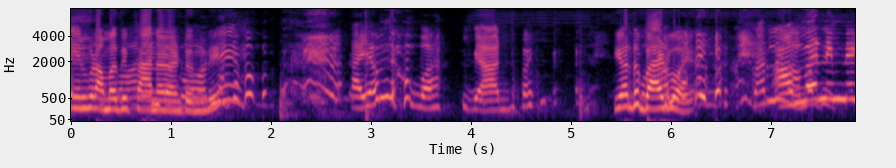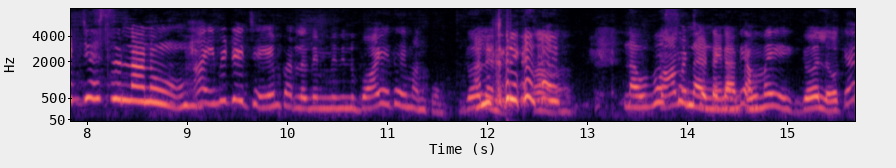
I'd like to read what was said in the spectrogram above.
నేను కూడా అమర్దీప్ ఫ్యాన్ అని అంటుంది. I'm bad boy or the bad boy అమ్మాయి నిమ్నెట్ చేస్తున్నాను. ఇమిటేట్ చేయం పర్లేదు నిన్ను బాయ్ అయితే ఏమనుకో నవ్వు వస్తుందండి నాకు. అమ్మాయి గర్ల్ ఓకే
